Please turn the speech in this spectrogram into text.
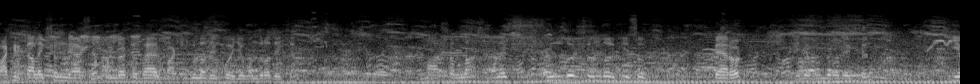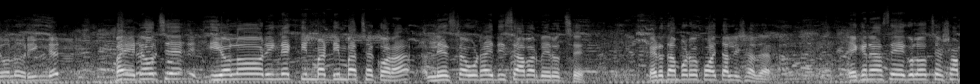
পাখির কালেকশন নিয়ে আসেন আমরা একটু ভাইয়ের পাখিগুলো দেখব এই যে বন্ধুরা দেখছেন। মাসাল্লাহ অনেক সুন্দর সুন্দর কিছু প্যারট। এই যে বন্ধুরা দেখছেন কি হলো রিংনেট ভাই এটা হচ্ছে ইয়েলো রিংনেক তিনবার ডিম বাচ্চা করা। লেজটা উঠাই দিছে আবার বেরোচ্ছে। এটার দাম পড়বে পঁয়তাল্লিশ হাজার। এখানে আছে এগুলো হচ্ছে সব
